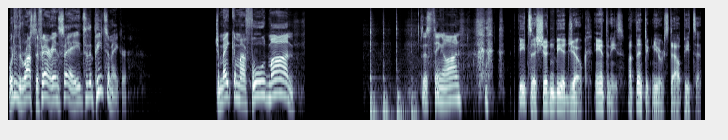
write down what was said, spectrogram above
What did the Rastafarian say to the pizza maker? Jamaica, my food, man. Is this thing on? Pizza shouldn't be a joke. Anthony's, authentic New York style pizza.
